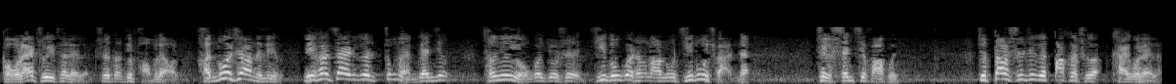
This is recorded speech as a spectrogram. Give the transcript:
狗来追他来了，知道就跑不了了。很多这样的例子，你看在这个中缅边境曾经有过就是缉毒过程当中缉毒犬的这个神奇发挥。就当时这个大客车开过来了，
